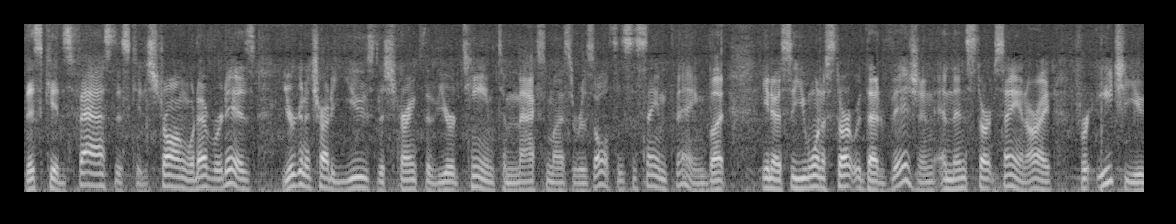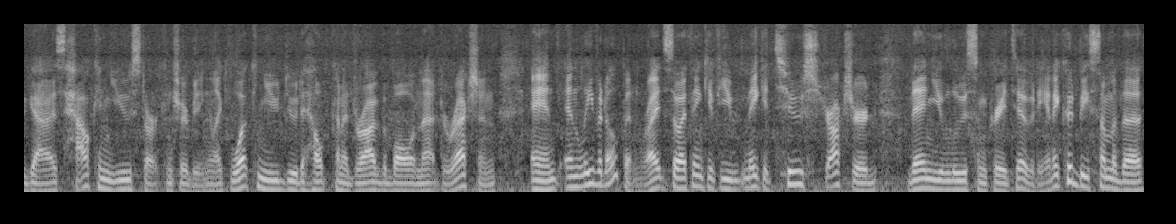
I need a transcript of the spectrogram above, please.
this kid's fast, this kid's strong, whatever it is, you're going to try to use the strength of your team to maximize the results. It's the same thing. But, you know, so you want to start with that vision and then start saying, all right, for each of you guys, how can you start contributing? Like, what can you do to help kind of drive the ball in that direction and, and leave it open, right? So I think if you make it too structured, then you lose some creativity. And it could be some of the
